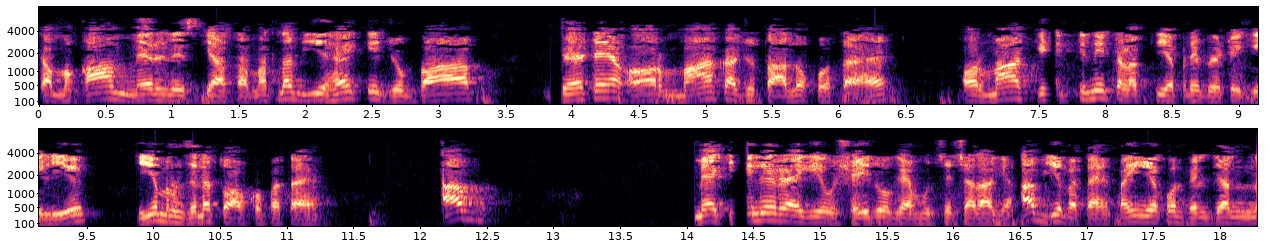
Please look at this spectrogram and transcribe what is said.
کا مقام میرے لیے کیا تھا؟ مطلب یہ ہے کہ جو باپ، بیٹے اور ماں کا جو تعلق ہوتا ہے، اور ماں کتنی تڑپتی ہے اپنے بیٹے کے لیے، یہ منزلت تو آپ کو پتا ہے۔ اب میں اکیلے رہ گئی، وہ شہید ہو گیا، مجھ سے چلا گیا۔ اب یہ بتائیں بھائی یہ کون فل جن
